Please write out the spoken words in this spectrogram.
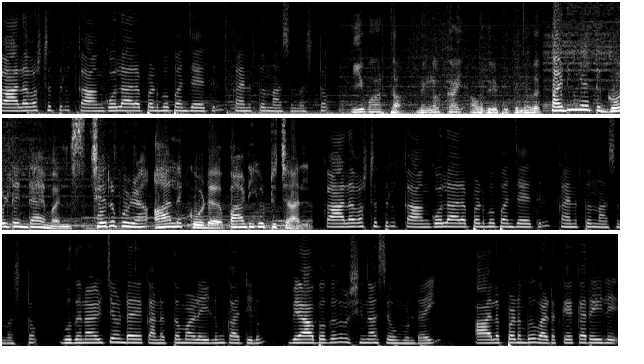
കാലവർഷത്തിൽ കാങ്കോൽ ആലപ്പടമ്പ് പഞ്ചായത്തിൽ കനത്ത നാശനഷ്ടം. ഈ വാർത്ത നിങ്ങൾക്കായി അവതരിപ്പിക്കുന്നത് പടിഞ്ഞാത്ത് ഗോൾഡൻ ഡയമണ്ട്സ് ചെറുപുഴ ആലക്കോട് പാടിയൊട്ടിച്ചാൽ. കാലവർഷത്തിൽ കാങ്കോൽ ആലപ്പടമ്പ് പഞ്ചായത്തിൽ കനത്ത നാശനഷ്ടം. ബുധനാഴ്ചയുണ്ടായ കനത്ത മഴയിലും കാറ്റിലും വ്യാപക കൃഷിനാശവുമുണ്ടായി. ആലപ്പടമ്പ് വടക്കേക്കരയിലെ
